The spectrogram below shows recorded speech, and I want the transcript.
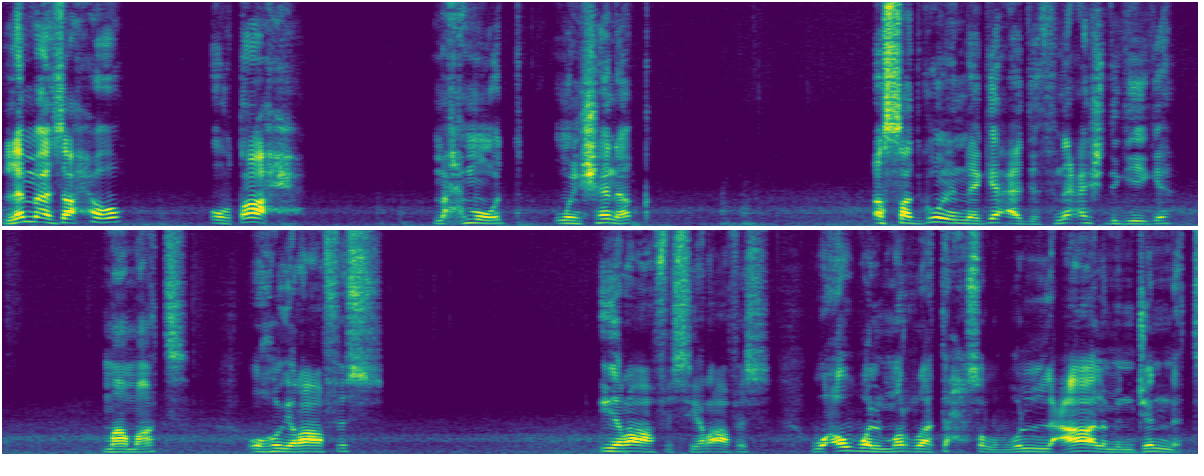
لما أزاحوه وطاح محمود وانشنق تصدقون إنه قعد 12 دقيقة ما مات وهو يرافس يرافس يرافس وأول مرة تحصل والعالم انجنت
